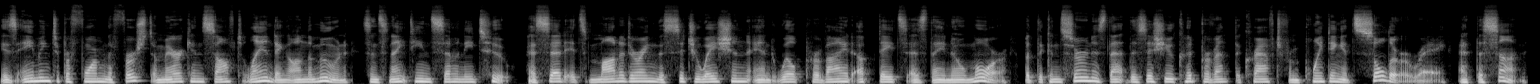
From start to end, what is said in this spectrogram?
is aiming to perform the first American soft landing on the moon since 1972, has said it's monitoring the situation and will provide updates as they know more, but the concern is that this issue could prevent the craft from pointing its solar array at the sun,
